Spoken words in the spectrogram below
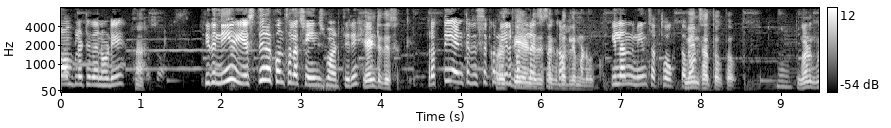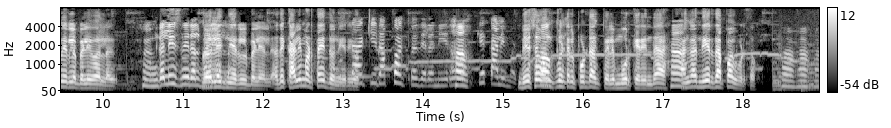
ಪಾಂಪ್ಲೆಟ್ ಇದೆ ನೋಡಿ. ಹಾ. ಇದು ನೀರ್ ಎಷ್ಟು ದಿನಕ್ಕೊಂದ್ಸಲ ಚೇಂಜ್ ಮಾಡ್ತೀರಿ? ಎಂಟು ದಿವಸಕ್ಕೆ. ಪ್ರತಿ ಎಂಟು ದಿವಸಕ್ಕೂ ನೀರು ಪ್ರತಿ ಎಂಟು ದಿವಸಕ್ಕೆ ಬದಲಿ ಮಾಡ್ಬೇಕು. ಇಲ್ಲಾಂದ್ರೆ ಮೀನ್ ಸತ್ತು ಹೋಗ್ತಾವ? ಮೀನ್ ಸತ್ತು ಹೋಗ್ತಾವೆ. ಗಣಕ ನೀರಲ್ಲಿ ಬೆಳೆಯುವಲ್ಲ ಗಲೀಜ್ ನೀರಲ್ಲಿ ಗಲೀಜ್ ನೀರಲ್ಲಿ ಬೆಳೆಯಲ್ಲ. ಅದೇ ಖಾಲಿ ಮಾಡ್ತಾ ಇದ್ದೋ ನೀರು ಇವತ್ತು. ದಪ್ಪ ಆಗ್ತದಲ್ಲ ನೀರು? ಅದಕ್ಕೆ ಖಾಲಿ ಮಾಡಿ ದಿವಸ ಒಂದ್ ಕ್ವಿಂಟಲ್ ಫುಡ್ ಆಗ್ತವೆ ಮೂರ್ ಕೆರೆಯಿಂದ. ಹಂಗ ನೀರ್ ದಪ್ಪ ಆಗ್ಬಿಡ್ತಾವ. ಹಾ ಹಾ ಹಾ.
